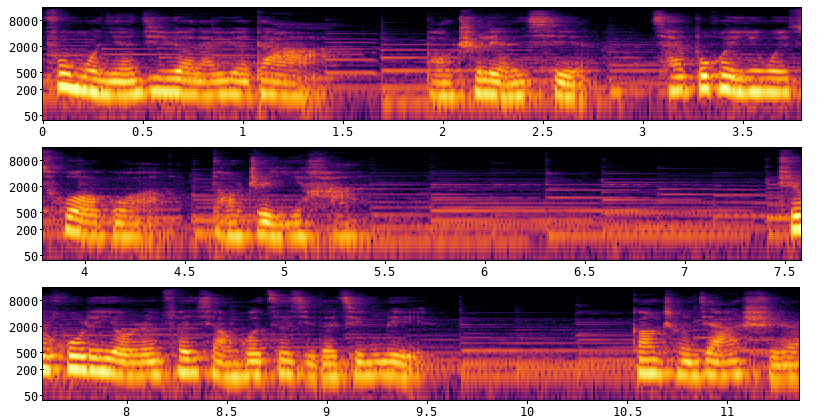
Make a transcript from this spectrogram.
父母年纪越来越大，保持联系，才不会因为错过导致遗憾。知乎里有人分享过自己的经历：刚成家时，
